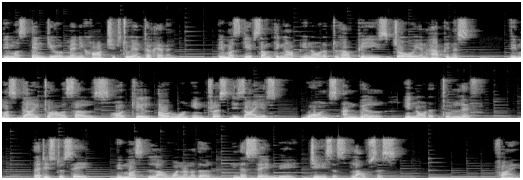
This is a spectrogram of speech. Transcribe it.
We must endure many hardships to enter heaven. We must give something up in order to have peace, joy, and happiness. We must die to ourselves or kill our own interests, desires, wants, and will in order to live. That is to say, we must love one another in the same way Jesus loves us. 5.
